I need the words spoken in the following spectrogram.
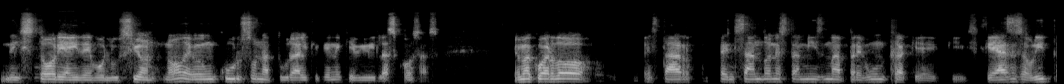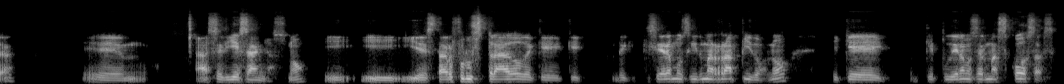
de, historia y de evolución, ¿no? De un curso natural que tiene que vivir las cosas. Yo me acuerdo estar pensando en esta misma pregunta que, que, haces ahorita eh, hace 10 años, ¿no? Y, y, estar frustrado de que, quisiéramos ir más rápido, ¿no? Y que, pudiéramos hacer más cosas.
